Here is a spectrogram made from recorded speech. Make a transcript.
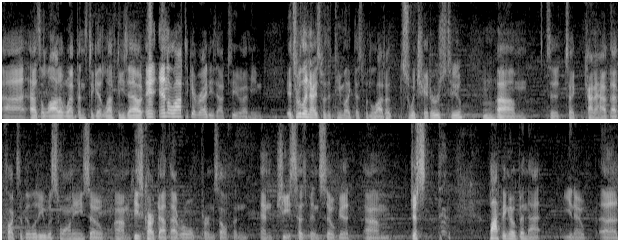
uh, has a lot of weapons to get lefties out, and, and, a lot to get righties out too. I mean, it's really nice with a team like this with a lot of switch hitters too. Mm. Um, to, to kind of have that flexibility with Swanee. So um, he's carved out that role for himself, and and Jeez has been so good. Um, just popping open that you know uh,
